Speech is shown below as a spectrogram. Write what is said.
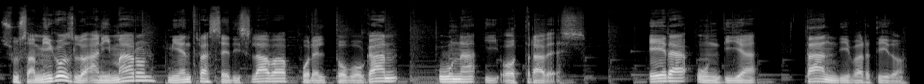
Sus amigos lo animaron mientras se dislaba por el tobogán una y otra vez. Era un día tan divertido.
